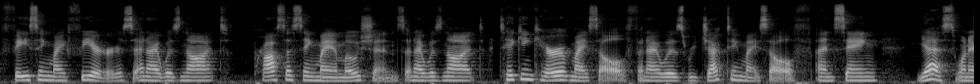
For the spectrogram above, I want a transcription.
facing my fears and I was not processing my emotions and I was not taking care of myself and I was rejecting myself and saying yes when I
